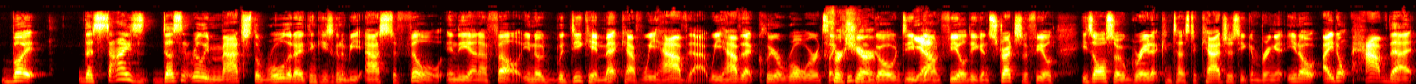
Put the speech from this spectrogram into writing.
But the size doesn't really match the role that I think he's going to be asked to fill in the NFL. You know, with DK Metcalf, we have that. We have that clear role where it's like For he sure. can go deep yeah. downfield, he can stretch the field. He's also great at contested catches. He can bring it. You know, I don't have that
